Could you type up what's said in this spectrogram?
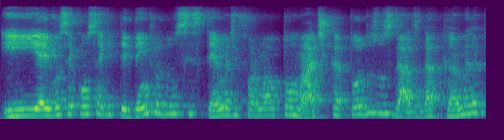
E aí você consegue ter dentro de um sistema de forma automática todos os dados da câmera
